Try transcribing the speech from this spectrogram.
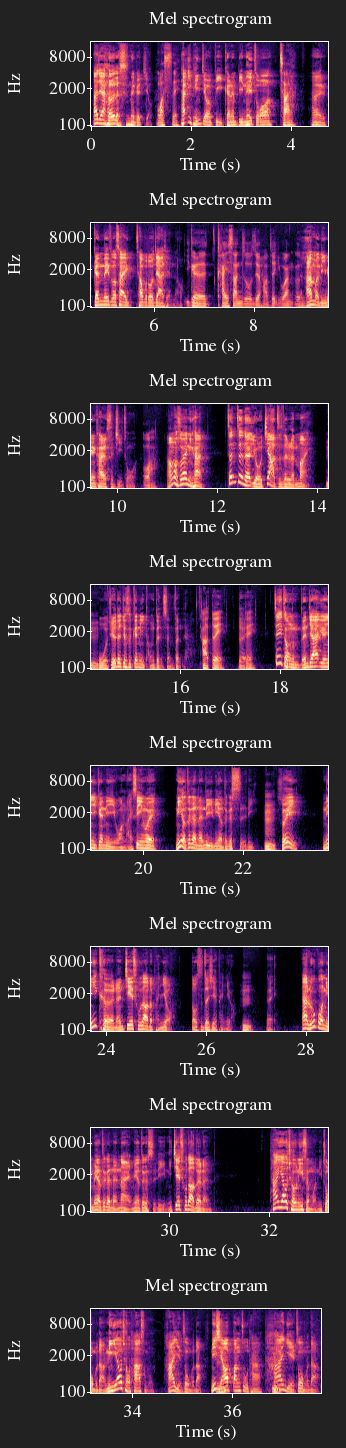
大家喝的是那个酒。哇塞，他一瓶酒比可能比那桌菜，嗯，跟那桌菜差不多价钱的哦。一个开三桌就好，就一万二。他们里面开了十几桌，哇！然后所以你看，真正的有价值的人脉，嗯，我觉得就是跟你同等身份的啊。对对对，这种人家愿意跟你往来，是因为。你有这个能力，你有这个实力，嗯，所以你可能接触到的朋友都是这些朋友，嗯，对。那如果你没有这个能耐，没有这个实力，你接触到的人，他要求你什么，你做不到；你要求他什么，他也做不到。你想要帮助他，他也做不到，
